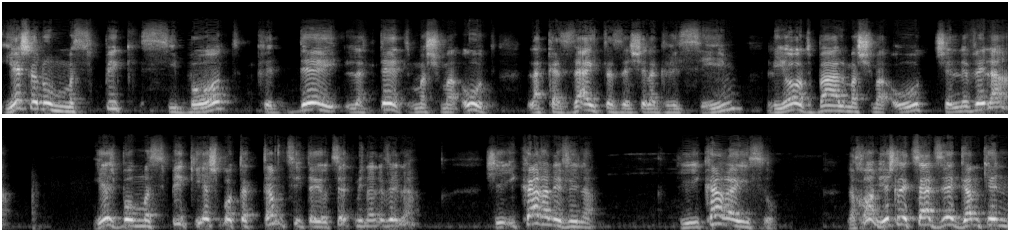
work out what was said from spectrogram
יש לנו מספיק סיבות כדי לתת משמעות לכזית הזה של הגריסים, להיות בעל משמעות של נבלה. יש בו מספיק, יש בו את התמצית היוצאת מן הנבלה, שהיא עיקר הנבלה, היא עיקר האיסור. נכון, יש לצד זה גם כן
